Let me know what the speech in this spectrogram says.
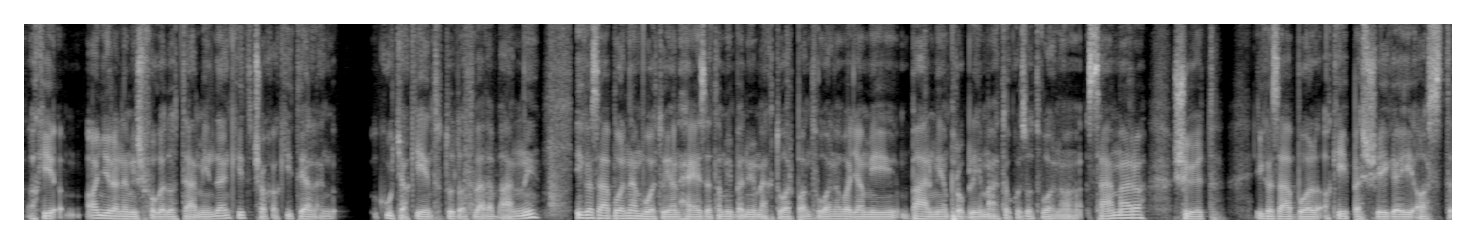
aki annyira nem is fogadott el mindenkit, csak aki tényleg kutyaként tudott vele bánni. Igazából nem volt olyan helyzet, amiben ő megtorpant volna, vagy ami bármilyen problémát okozott volna számára, sőt, igazából a képességei azt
